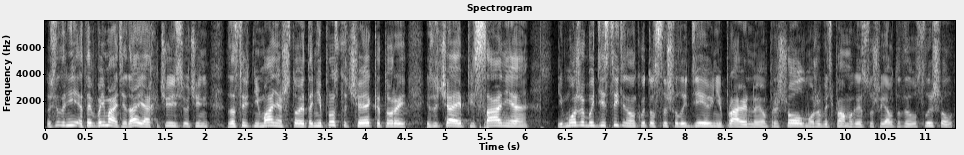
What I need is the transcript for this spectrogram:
То есть это, не, это понимаете, да, я хочу здесь очень заострить внимание, что это не просто человек, который, изучая Писание, и может быть действительно он какую-то услышал идею неправильную, и он пришел, может быть, к вам и говорит, слушай, я вот это услышал,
